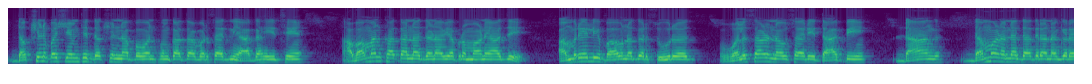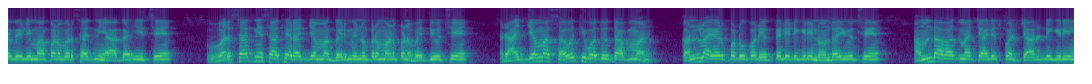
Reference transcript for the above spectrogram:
દક્ષિણ પશ્ચિમથી દક્ષિણના પવન ફૂંકાતા વરસાદની આગાહી છે. હવામાન ખાતાના જણાવ્યા પ્રમાણે આજે અમરેલી, ભાવનગર, સુરત, વલસાડ, નવસારી, તાપી ડાંગ, દમણ અને દાદરા નગર હવેલીમાં પણ વરસાદની આગાહી છે. વરસાદની સાથે રાજ્યમાં ગરમીનું પ્રમાણ પણ વધ્યું છે. રાજ્યમાં સૌથી વધુ તાપમાન કંડલા એરપોર્ટ ઉપર એકતાલીસ ડિગ્રી નોંધાયું છે. અમદાવાદમાં ચાલીસ પોઈન્ટ ચાર ડિગ્રી,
